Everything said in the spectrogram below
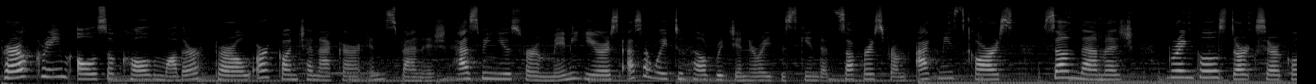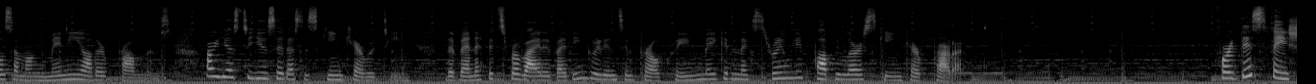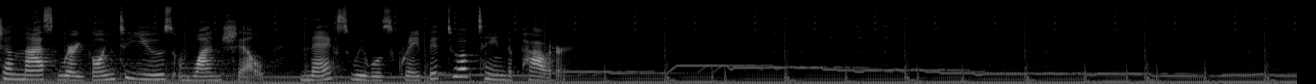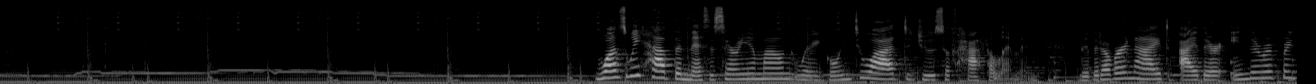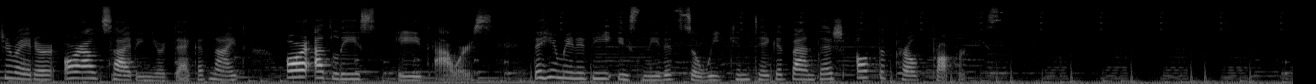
Pearl cream, also called mother of pearl or concha nácar in Spanish, has been used for many years as a way to help regenerate the skin that suffers from acne scars, sun damage, wrinkles, dark circles, among many other problems, or used to use it as a skincare routine. The benefits provided by the ingredients in Pearl cream make it an extremely popular skincare product. For this facial mask, we're going to use one shell. Next, we will scrape it to obtain the powder. Once we have the necessary amount, we're going to add the juice of half a lemon. Leave it overnight either in the refrigerator or outside in your deck at night or at least 8 hours. The humidity is needed so we can take advantage of the pearl properties.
